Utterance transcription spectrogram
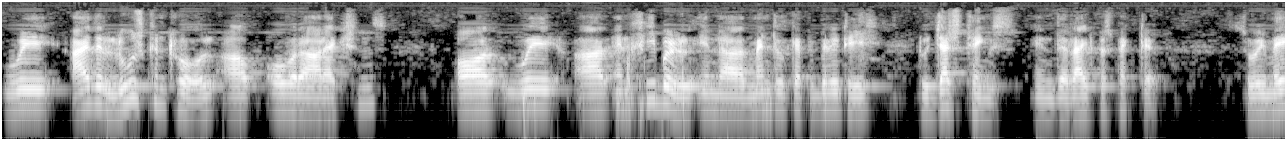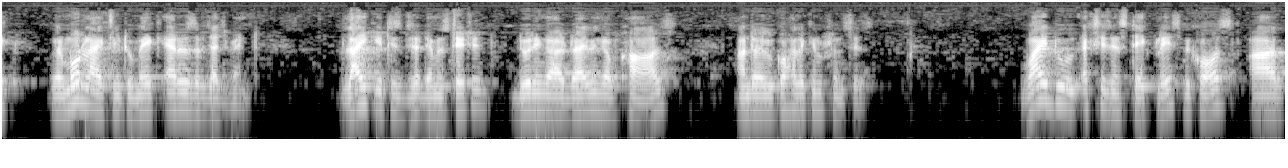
we either lose control of, over our actions or we are enfeebled in our mental capabilities to judge things in the right perspective. So we make, we're more likely to make errors of judgment, like it is demonstrated during our driving of cars under alcoholic influences. Why do accidents take place? Because our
